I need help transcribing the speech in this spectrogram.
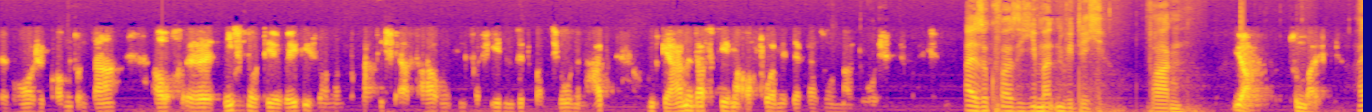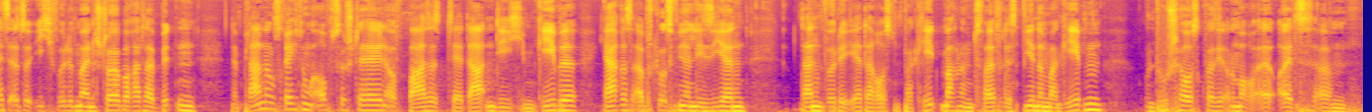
der Branche kommt und da auch äh, nicht nur theoretisch, sondern praktische Erfahrung in verschiedenen Situationen hat und gerne das Thema auch vorher mit der Person mal durchsprechen. Also quasi jemanden wie dich fragen. Ja, zum Beispiel. Heißt also, ich würde meinen Steuerberater bitten, eine Planungsrechnung aufzustellen auf Basis der Daten, die ich ihm gebe, Jahresabschluss finalisieren, dann würde er daraus ein Paket machen, im Zweifel es dir nochmal geben und du schaust quasi auch nochmal äh, als ähm,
